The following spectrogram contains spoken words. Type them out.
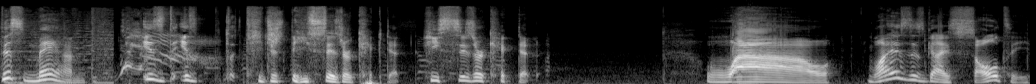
This man is is he just he scissor kicked it. He scissor kicked it. Wow. Why is this guy salty?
